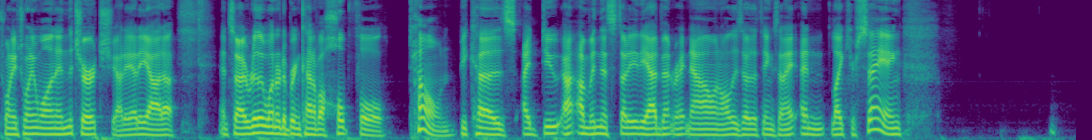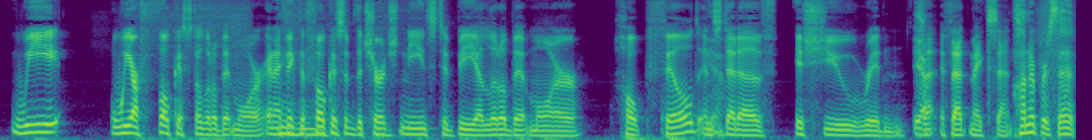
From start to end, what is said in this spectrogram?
2021 in the church, yada yada yada. And so I really wanted to bring kind of a hopeful tone because I do I- I'm in this study of the Advent right now and all these other things, and I and like you're saying, we we are focused a little bit more and i think the Mhm. focus of the church needs to be a little bit more hope filled instead of issue ridden Yeah. if that makes sense 100%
